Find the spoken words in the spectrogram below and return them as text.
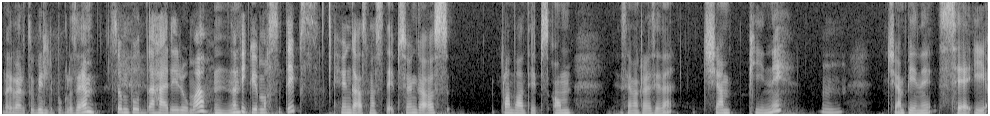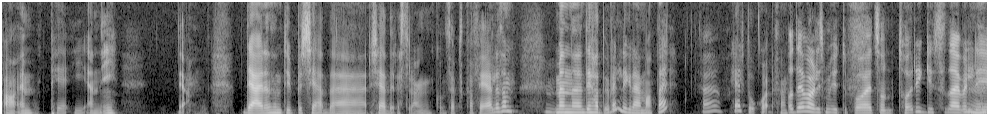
når vi var og tok bilder på Colosseum. Som bodde her i Roma. Mm. Da fikk vi masse tips. Hun ga oss masse tips. Hun ga oss bl.a. tips om Skal vi se om jeg klarer å si det. Ciampini. Mm. Ciampini. C-i-a-m-p-i-n-i. Ja. Det er en sånn type kjede, kjederestaurantkonsept-kafé, liksom. Mm. Men eh, de hadde jo veldig grei mat der. Helt ok, liksom. Og det var liksom ute på et sånt torg, så det er veldig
